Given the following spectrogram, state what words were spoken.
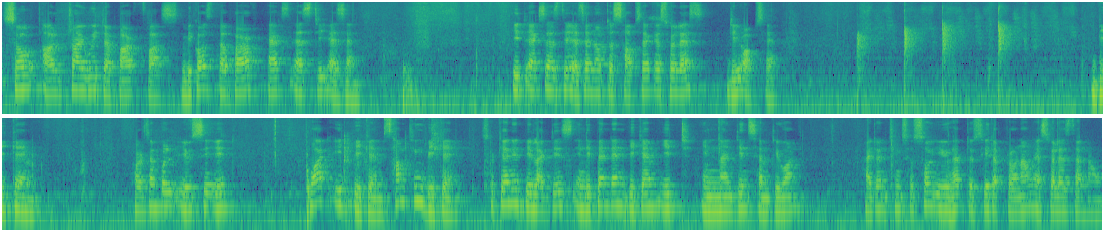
So I'll try with the verb first because the verb acts as the agent. It acts as the agent of the subject as well as the object. Became. For example, you see it. What it became? Something became. So can it be like this? Independent became it in 1971? I don't think so. So you have to see the pronoun as well as the noun.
